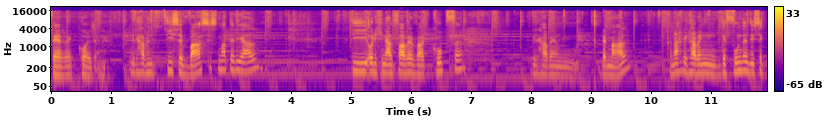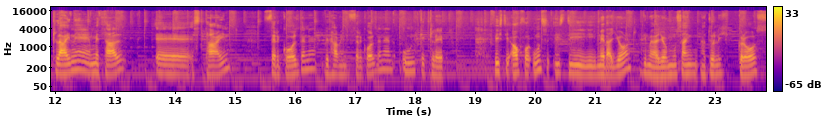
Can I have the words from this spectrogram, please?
vergoldene. Wir haben dieses Basismaterial. Die Originalfarbe war Kupfer. Wir haben bemalt. Danach wir haben gefunden diese kleine Metallstein, äh, vergoldene. Wir haben vergoldene und geklebt. Wichtig auch für uns ist die Medaillon. Die Medaillon muss sein natürlich groß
